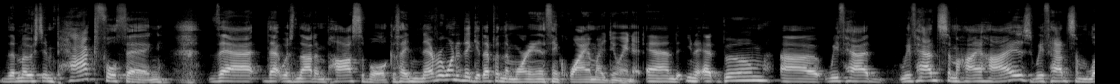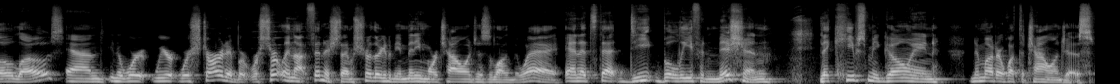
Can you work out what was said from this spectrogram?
the most impactful thing that that was not impossible because I never wanted to get up in the morning and think, why am I doing it? And you know, at Boom, uh, we've had we've had some high highs, we've had some low lows, and you know, we're we're we're started, but we're certainly not finished. I'm sure there are going to be many more challenges along the way. And it's that deep belief in mission that keeps me going no matter what the challenge is.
